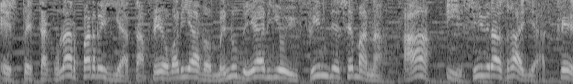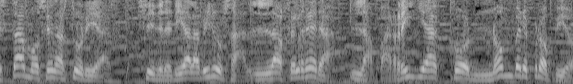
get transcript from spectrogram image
espectacular parrilla, tapeo variado, menú diario y fin de semana. Ah, y Sidras Gaya, que estamos en Asturias. Sidrería La Virusa, La Felguera, la parrilla con nombre propio.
